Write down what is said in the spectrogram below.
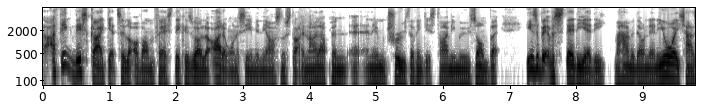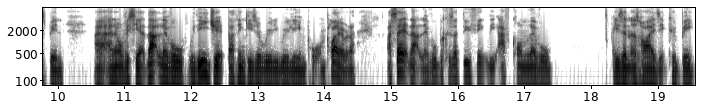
I think this guy gets a lot of unfair stick as well. Look, I don't want to see him in the Arsenal starting lineup, and and in truth, I think it's time he moves on. But he's a bit of a steady Eddie, Mohamed El Elneny. He always has been, uh, and obviously at that level with Egypt, I think he's a really really important player. And I, I say at that level because I do think the Afcon level isn't as high as it could be.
